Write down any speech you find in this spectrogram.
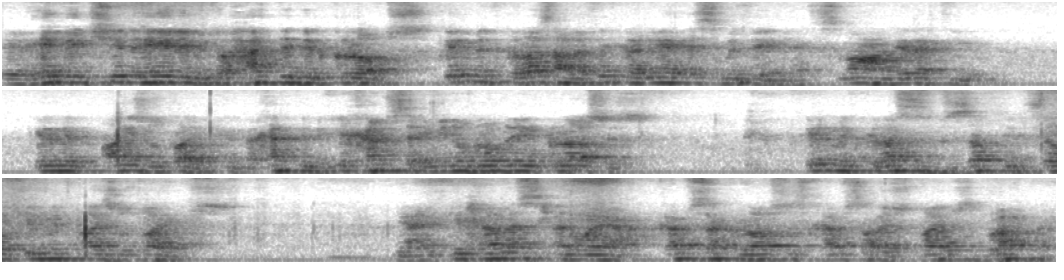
ال heavy chain هي اللي بتحدد ال class كلمة class على فكرة ليها اسم تاني هتسمعوا عندنا كتير. كلمة isotype انت خدت ان في خمسة immunoglobulin classes كلمة classes بالظبط بتساوي كلمة isotypes يعني في خمس أنواع خمسة classes خمسة isotypes براحتك.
